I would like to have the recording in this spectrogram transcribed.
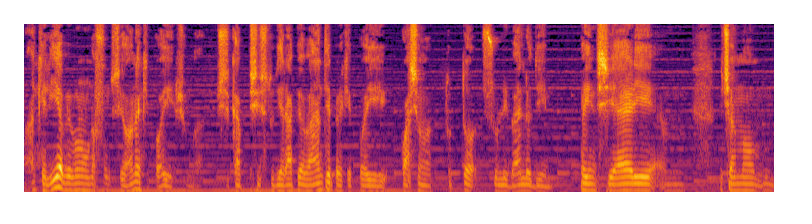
anche lì avevano una funzione che poi insomma, si, si studierà più avanti perché poi qua siamo tutto sul livello di pensieri diciamo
